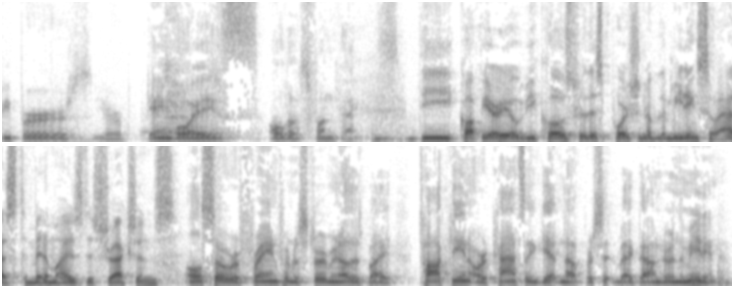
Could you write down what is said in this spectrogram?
beepers, your Game Boys, all those fun things. The coffee area will be closed for this portion of the meeting so as to minimize distractions. Also, refrain from disturbing others by talking or constantly getting up or sitting back down during the meeting.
